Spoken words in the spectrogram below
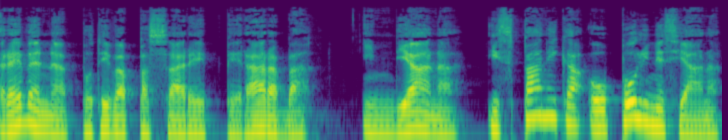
Raven poteva passare per araba, indiana, ispanica o polinesiana,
